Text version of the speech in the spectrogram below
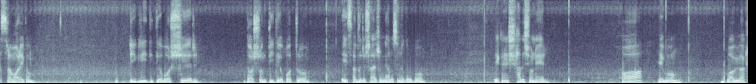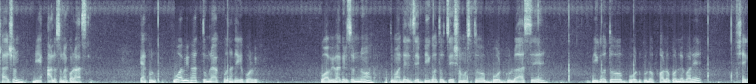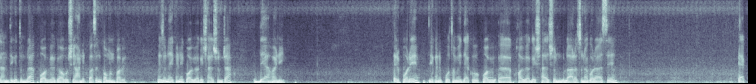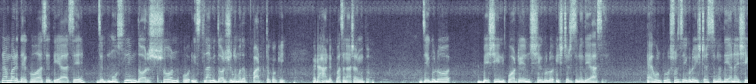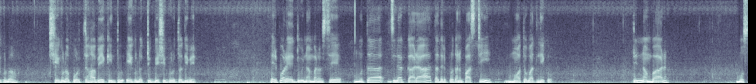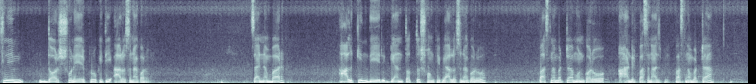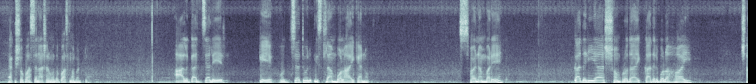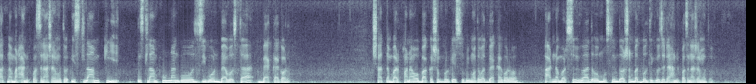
আসসালামু আলাইকুম। ডিগ্রি দ্বিতীয় বর্ষের দর্শন তৃতীয় পত্র। এই সাবজেক্টের সাজেশন নিয়ে আলোচনা করব। এখানে সাজেশনের হ এবং গ বিভাগ সাজেশন নিয়ে আলোচনা করা আছে। এখন ক বিভাগ তোমরা কোথা থেকে পড়বে? ক বিভাগের জন্য তোমাদের যে বিগত যে সমস্ত বোর্ডগুলো আছে, বিগত বোর্ডগুলো ফলো করলে পরে সেখান থেকে তোমরা ক বিভাগে অবশ্যই হান্ড্রেড পার্সেন্ট কমন পাবে। এই জন্য এখানে ক বিভাগের সাজেশনটা দেয়া হয়নি। এরপরে এখানে প্রথমে দেখো ক বিভাগের সাজেশনগুলো আলোচনা করা আছে। এক নম্বরে দেখো আছে, দেয়া আছে যে মুসলিম দর্শন ও ইসলামী দর্শনের মধ্যে পার্থক্য কি? এটা হান্ড্রেড পার্সেন্ট আসার মতো। যেগুলো বেশি ইম্পর্টেন্ট সেগুলো স্টার চিহ্ন দেওয়া আছে। এখন প্রশ্ন, যেগুলো স্টার চিহ্ন দেওয়া নেয় সেগুলো সেগুলো পড়তে হবে, কিন্তু এগুলো একটু বেশি গুরুত্ব দিবে। এরপরে দুই নাম্বার হচ্ছে, মুতাজিলা কারা, তাদের প্রধান পাঁচটি মতবাদ লিখো। তিন নম্বর, মুসলিম দর্শনের প্রকৃতি আলোচনা করো। চার নাম্বার, আলকিন্দির জ্ঞান তত্ত্ব সংক্ষেপে আলোচনা করো। পাঁচ নাম্বারটা মন করো হান্ড্রেড পার্সেন্ট আসবে। পাঁচ নাম্বারটা একশো পার্সেন্ট আসার মতো পাঁচ নাম্বারটা। আল গাজ্জালির কে হুজ্জাতুল ইসলাম বলা হয় কেন? ছয় নম্বরে কাদেরিয়া সম্প্রদায় কাদের বলা হয়? সাত নম্বর হান্ড্রেড পার্সেন্ট আসার মতো ইসলাম কি? ইসলাম পূর্ণাঙ্গ জীবন ব্যবস্থা ব্যাখ্যা করো। সাত নম্বর ফানা ও বাক্য সম্পর্কে সুফি মতবাদ ব্যাখ্যা করো। আট নম্বর সুফিবাদ ও মুসলিম দর্শনবাদ বলতে কি বোঝায়? হান্ড্রেড পার্সেন্ট আসার মতো।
